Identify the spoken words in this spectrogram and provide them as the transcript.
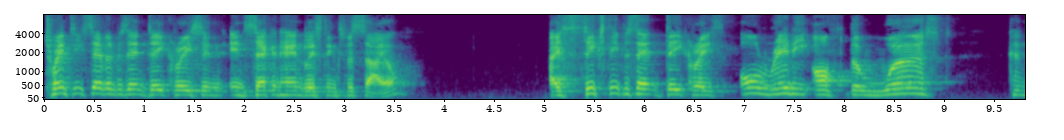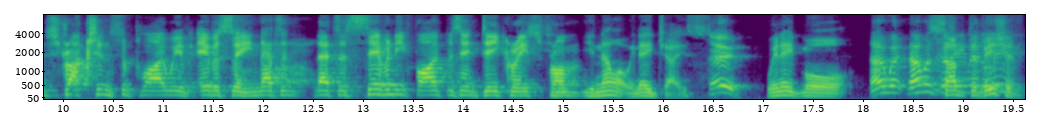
Twenty-seven percent decrease in in second-hand listings for sale. A sixty percent decrease already off the worst construction supply we've ever seen. That's a that's a seventy-five percent decrease from you know what we need, Jace? dude. We need more No, one- no one's subdivision.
